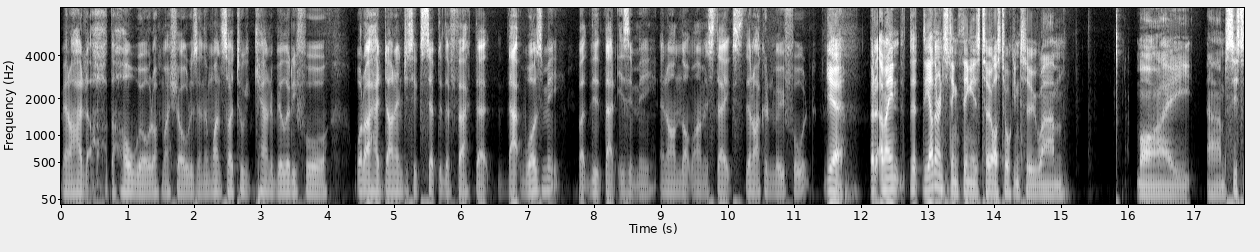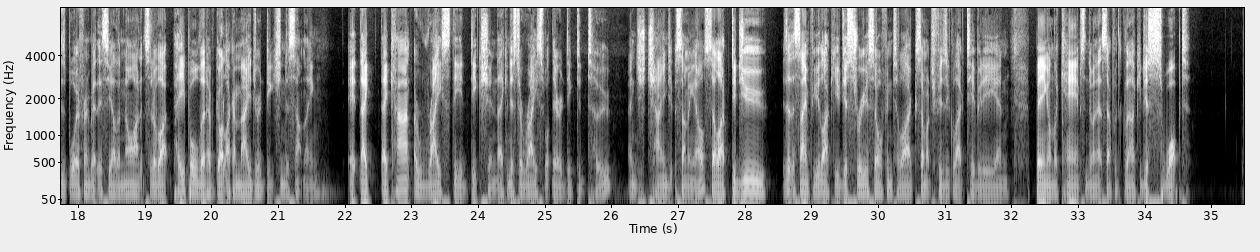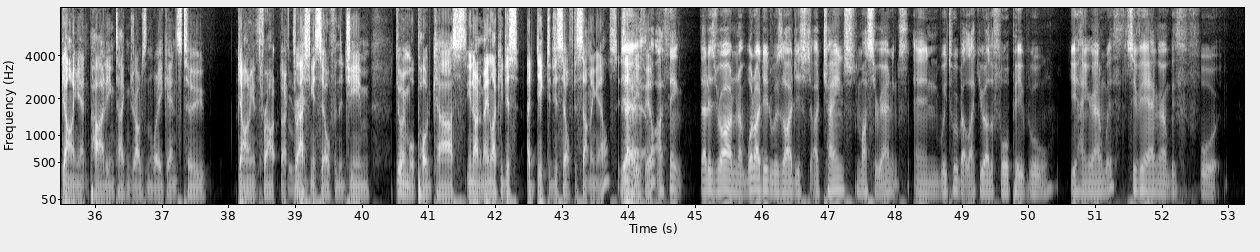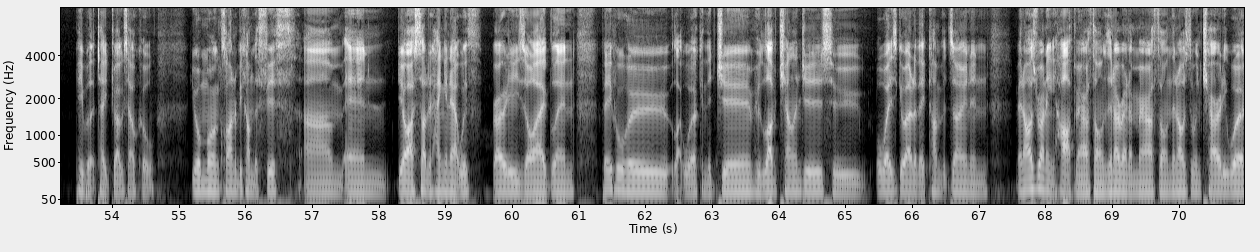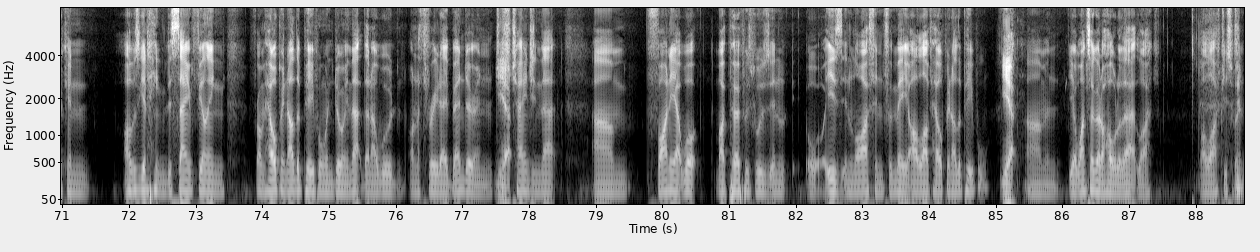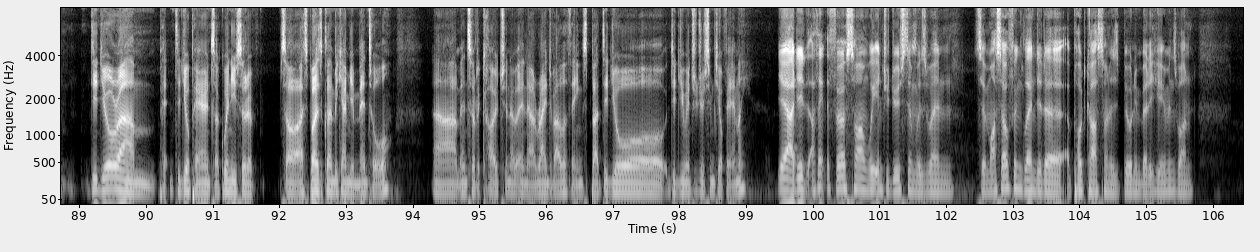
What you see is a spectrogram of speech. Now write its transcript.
man, I had oh, the whole world off my shoulders. And then once I took accountability for what I had done and just accepted the fact that that was me, but th- that isn't me and I'm not my mistakes, then I could move forward. Yeah, but I mean, the the other interesting thing is too. I was talking to um my um, sister's boyfriend about this the other night. It's sort of like people that have got like a major addiction to something. It, they they can't erase the addiction. They can just erase what they're addicted to and just change it for something else. So like, did you? Is that the same for you? Like you just threw yourself into like so much physical activity and being on the camps and doing that stuff with Glenn. Like you just swapped going out and partying, taking drugs on the weekends to going and throw, like thrashing yourself in the gym, doing more podcasts. You know what I mean? Like you just addicted yourself to something else. Is that how you feel? I think that is right. And what I did was I just I changed my surroundings, and we talk about like you are the four people you hang around with. So if you hang around with four people that take drugs, alcohol, you're more inclined to become the fifth. Um, and yeah, I started hanging out with Brody, Zaya, Glenn, people who like work in the gym, who love challenges, who always go out of their comfort zone. And man, I was running half marathons, and I ran a marathon, then I was doing charity work, and I was getting the same feeling from helping other people when doing that than I would on a three day bender, and just Yep. changing that, um, finding out what my purpose was in or is in life. And for me, I love helping other people. yeah. Um, and yeah, once I got a hold of that, like my life just went. Did your um did your parents like when you sort of so I suppose Glenn became your mentor, um, and sort of coach and a, and a range of other things. But did your did you introduce him to your family? Yeah, I did. I think the first time we introduced him was when so myself and Glenn did a, a podcast on his Building Better Humans one,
